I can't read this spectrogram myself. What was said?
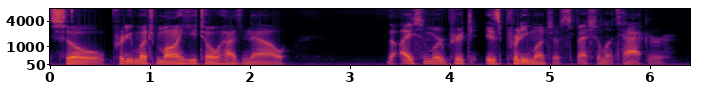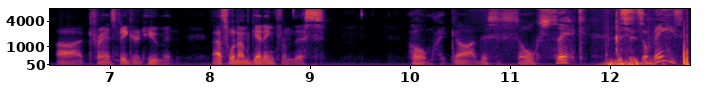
So pretty much Mahito has now the isomer is pretty much a special attacker, uh, transfigured human. That's what I'm getting from this. Oh my god, this is so sick. This is amazing.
